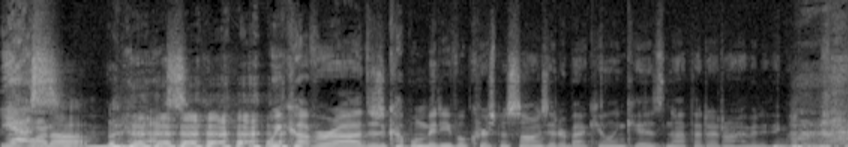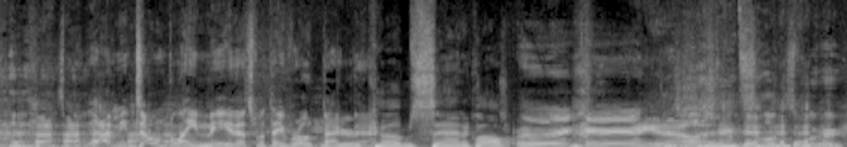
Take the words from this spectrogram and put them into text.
Yes. Why not? we cover. Uh, there's a couple medieval Christmas songs that are about killing kids. Not that I don't have anything. on killing kids. But, I mean, don't blame me. That's what they wrote back Here then. comes Santa Claus. you know. Songs were.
